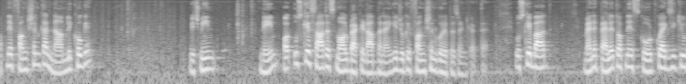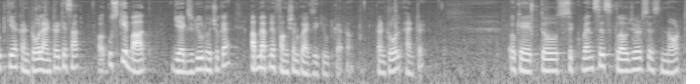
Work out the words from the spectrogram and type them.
अपने फ़ंक्शन का नाम लिखोगे विच मीन नेम और उसके साथ स्मॉल ब्रैकेट आप बनाएँगे, जो कि फ़ंक्शन को रिप्रेजेंट करता है। उसके बाद मैंने पहले तो अपने इस कोड को एग्जीक्यूट किया कंट्रोल एंटर के साथ, और उसके बाद ये एग्जीक्यूट हो चुका है। अब मैं अपने फ़ंक्शन को एग्जीक्यूट कर रहा हूँ। कंट्रोल एंटर ओके तो sequences closures is not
